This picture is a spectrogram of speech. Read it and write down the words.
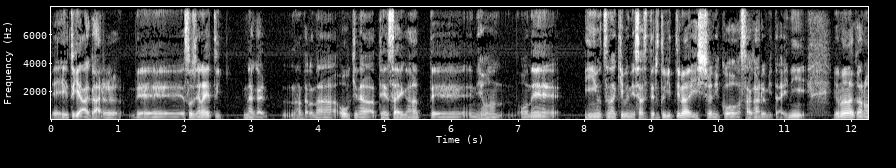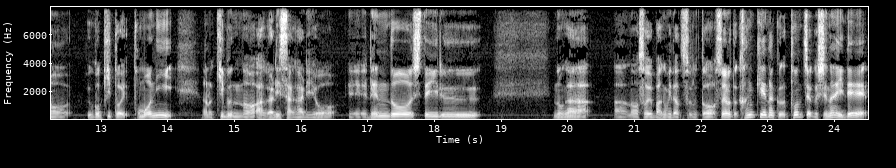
えーいう時は上がる。で、そうじゃないと、なんか、なんだろうな、大きな天才があって、日本をね、陰鬱な気分にさせてる時っていうのは一緒にこう下がるみたいに、世の中の動きとともに、あの気分の上がり下がりを、えー連動しているのが、あの、そういう番組だとすると、そういうのと関係なく、頓着しないで、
